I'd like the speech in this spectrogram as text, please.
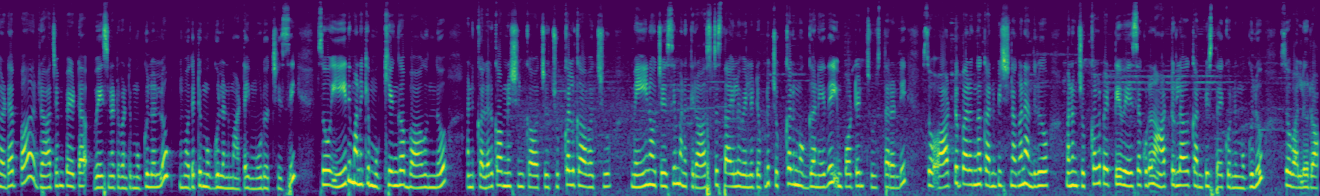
కడప రాజంపేట వేసినటువంటి ముగ్గులలో మొదటి ముగ్గులు అనమాట ఈ మూడు వచ్చేసి. సో ఏది మనకి ముఖ్యంగా బాగుందో అండ్ కలర్ కాంబినేషన్ కావచ్చు చుక్కలు కావచ్చు మెయిన్ వచ్చేసి మనకి రాష్ట్ర స్థాయిలో వెళ్ళేటప్పుడు చుక్క చుక్కల ముగ్గు అనేది ఇంపార్టెంట్ చూస్తారండి. సో ఆర్ట్ పరంగా కనిపించినా కానీ అందులో మనం చుక్కలు పెట్టి వేసే కూడా ఆర్ట్ లాగా కనిపిస్తాయి కొన్ని ముగ్గులు. సో వాళ్ళు రా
